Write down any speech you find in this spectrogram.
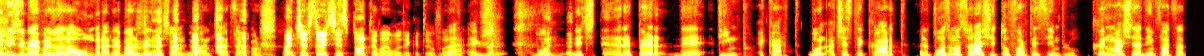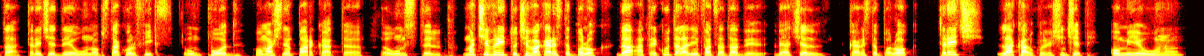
nici nu mai vezi la umbra, de-abia îl vezi așa undeva în ceață acolo. Încep să te uiți în spate mai mult decât în față. Da, exact. Bun, deci reper de timp, ecart. Bun, acest ecart îl poți măsura și tu, foarte simplu. Când mașina din fața ta trece de un obstacol fix, un pod, o mașină parcată, un stâlp, mă ce vrei tu, ceva care stă pe loc, da? A trecut la din fața ta de, de acel care stă pe loc, treci la calcule și începi. 1001,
